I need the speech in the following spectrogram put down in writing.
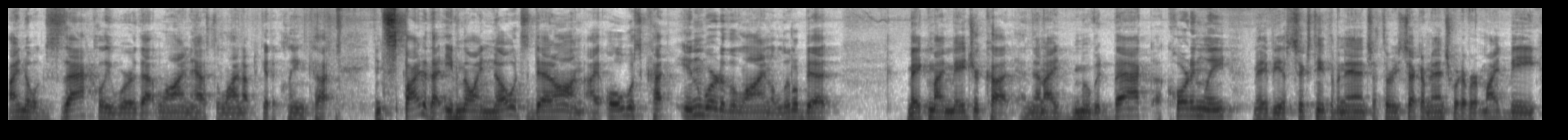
I know exactly where that line has to line up to get a clean cut. In spite of that, even though I know it's dead on, I always cut inward of the line a little bit, make my major cut, and then I move it back accordingly, maybe a 16th of an inch, a 32nd of an inch, whatever it might be.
